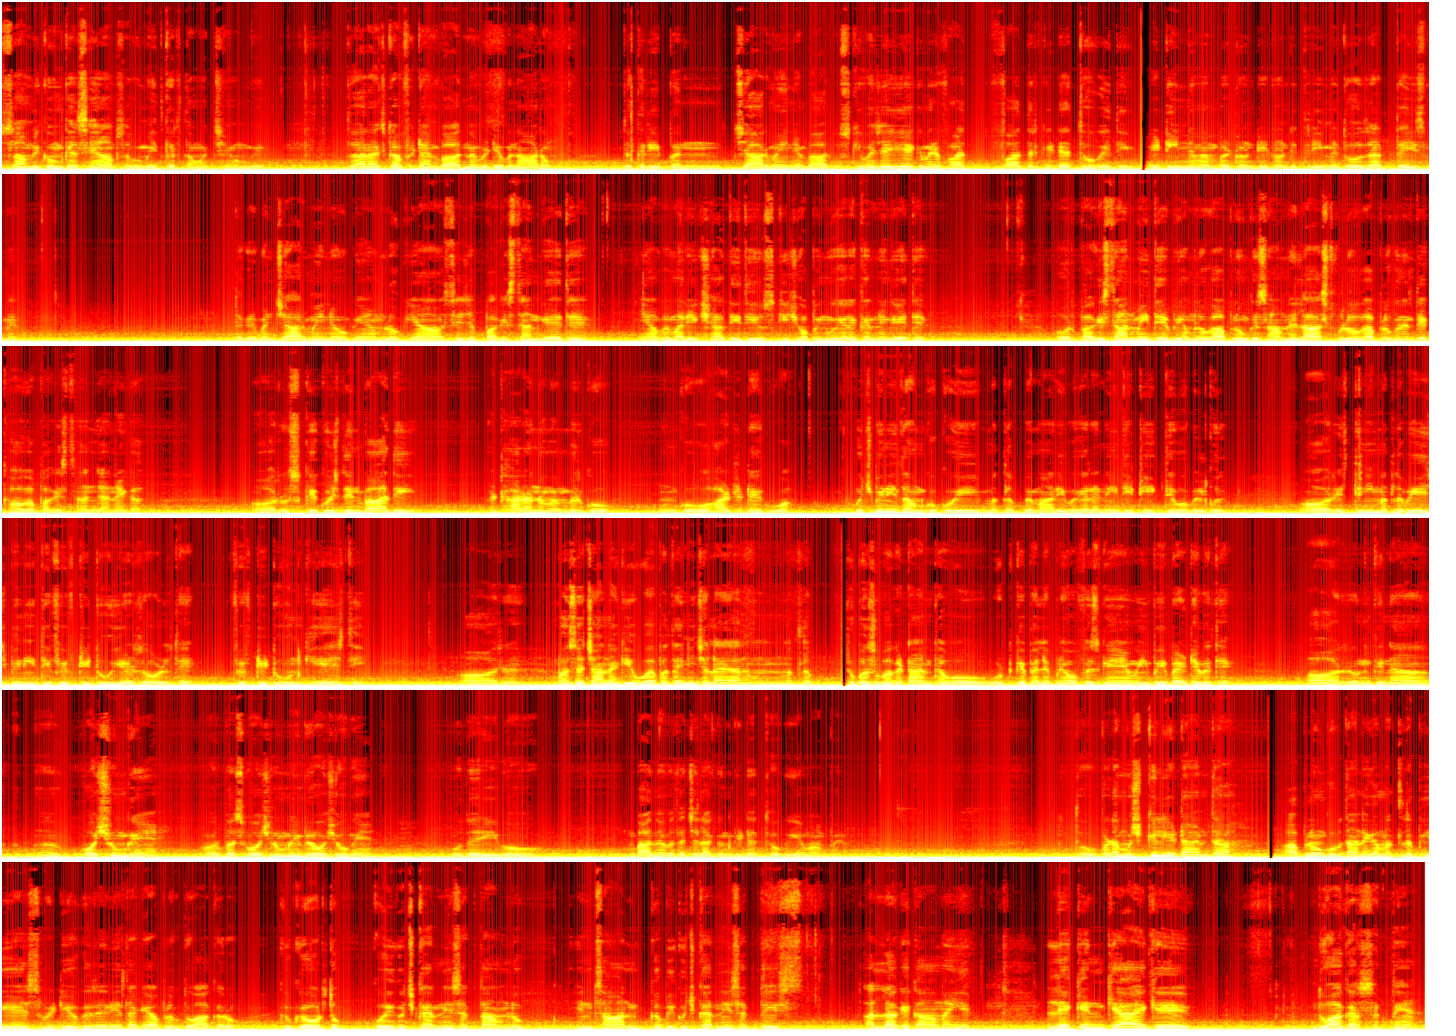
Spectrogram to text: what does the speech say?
अस्सलाम वालेकुम कैसे हैं आप सब? उम्मीद करता हूँ अच्छे होंगे। तो यार आज काफ़ी टाइम बाद मैं वीडियो बना रहा हूँ। तकरीबन चार महीने बाद। उसकी वजह ये है कि मेरे फा, फादर की डेथ हो गई थी। 18 नवंबर 2023 में 2023 में। तकरीबन चार महीने हो गए हम लोग यहाँ से जब पाकिस्तान गए थे यहाँ पे हमारी एक शादी थी। उसकी शॉपिंग वगैरह करने गए थे। और पाकिस्तान में ही थे अभी हम लोग। आप लोगों के सामने लास्ट व्लॉग आप लोगों ने देखा होगा पाकिस्तान जाने का। और उसके कुछ दिन बाद ही 18 नवंबर को उनको वो हार्ट अटैक हुआ। कुछ भी नहीं था, उनको कोई मतलब बीमारी वगैरह नहीं थी, ठीक थे वो बिल्कुल। और इतनी मतलब एज भी नहीं थी 52 टू ईयर्स ओल्ड थे। 52 उनकी एज थी। और बस अचानक ही हुआ, पता ही नहीं चला यार, हम मतलब सुबह सुबह का टाइम था, वो उठ के पहले अपने ऑफ़िस गए हैं, वहीं पे ही बैठे हुए थे। और उनके ना वॉशरूम गए हैं और बस वॉशरूम में ही बेहोश हो गए हैं। उधर ही वो, बाद में पता चला कि उनकी डेथ हो गई है वहाँ पे। तो बड़ा मुश्किल ये टाइम था। आप लोगों को बताने का मतलब ये है इस वीडियो के ज़रिए, ताकि आप लोग दुआ करो। क्योंकि और तो कोई कुछ कर नहीं सकता, हम लोग इंसान कभी कुछ कर नहीं सकते इस अल्लाह के काम है ये। लेकिन क्या है कि दुआ कर सकते हैं।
